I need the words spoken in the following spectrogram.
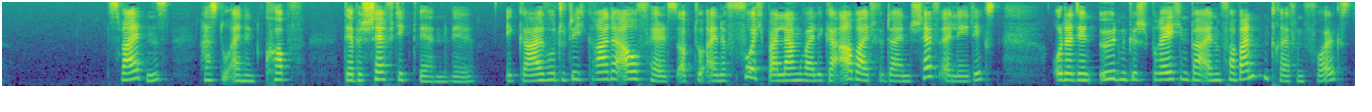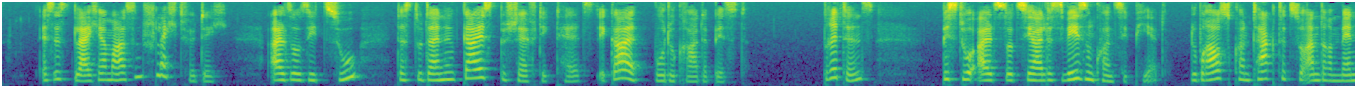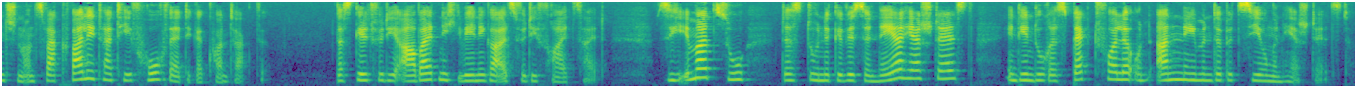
Zweitens hast du einen Kopf, der beschäftigt werden will. Egal, wo du dich gerade aufhältst, ob du eine furchtbar langweilige Arbeit für deinen Chef erledigst oder den öden Gesprächen bei einem Verwandtentreffen folgst, es ist gleichermaßen schlecht für dich. Also sieh zu, dass du deinen Geist beschäftigt hältst, egal wo du gerade bist. Drittens, bist du als soziales Wesen konzipiert. Du brauchst Kontakte zu anderen Menschen, und zwar qualitativ hochwertige Kontakte. Das gilt für die Arbeit nicht weniger als für die Freizeit. Sieh immer zu, dass du eine gewisse Nähe herstellst, indem du respektvolle und annehmende Beziehungen herstellst.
